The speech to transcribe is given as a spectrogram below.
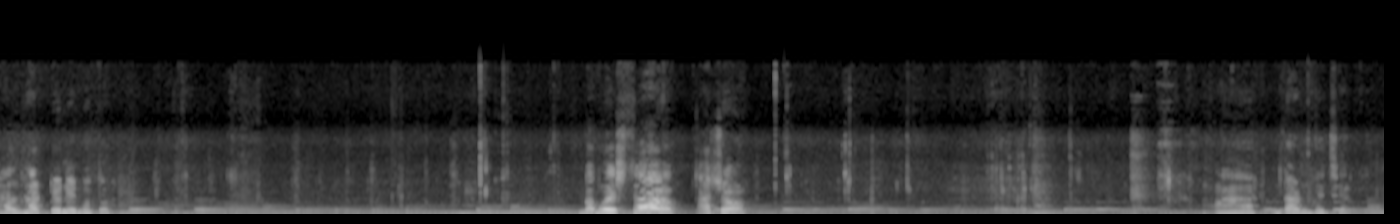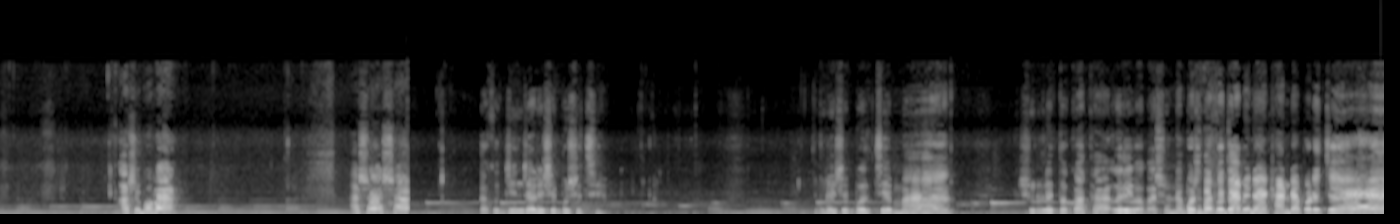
ঝাল ঝাল ট্রেনের মতো। বাবু, এসছো? আসো। দারুণ হয়েছে। আসো বাবা। আসো আসো। এখন জিঞ্জার এসে বসেছে। এসে বলছে, মা, শুনলে তো কথা। ওরে বাবা, শোনা বসে থাকো, যাবে না, ঠান্ডা পড়েছে হ্যাঁ?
